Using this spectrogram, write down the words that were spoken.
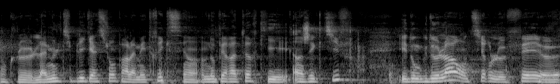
Donc, la multiplication par la métrique, c'est un, opérateur qui est injectif, et donc de là, on tire le fait euh,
